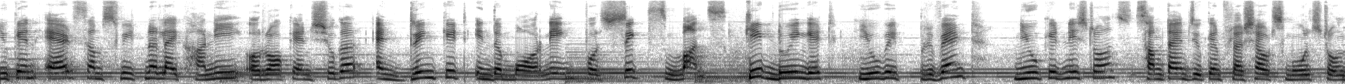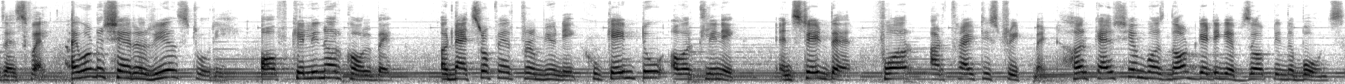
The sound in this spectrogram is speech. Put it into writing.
you can add some sweetener like honey or rock and sugar and drink it in the morning for six months. Keep doing it. You will prevent new kidney stones. Sometimes you can flush out small stones as well. I want to share a real story of Kelinor Kolbeck, a naturopath from Munich who came to our clinic and stayed there for arthritis treatment. Her calcium was not getting absorbed in the bones,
